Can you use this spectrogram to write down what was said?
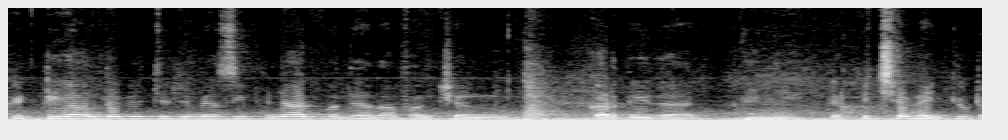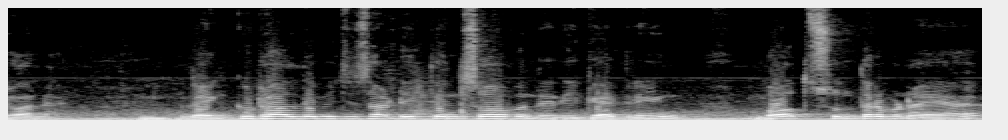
ਕਿੱਟੀ ਹਾਲ ਦੇ ਵਿੱਚ ਜਿਵੇਂ ਅਸੀਂ 50 ਬੰਦਿਆਂ ਦਾ ਫੰਕਸ਼ਨ ਕਰ ਦਈਦਾ ਹੈ ਹਾਂਜੀ। ਤੇ ਪਿੱਛੇ ਵੈਂਕਿਊਟ ਹਾਲ ਹੈ। ਵੈਂਕਿਊਟ ਹਾਲ ਦੇ ਵਿੱਚ ਸਾਡੀ 300 ਬੰਦੇ ਦੀ ਗੈਦਰਿੰਗ ਬਹੁਤ ਸੁੰਦਰ ਬਣਾਇਆ ਹੈ।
